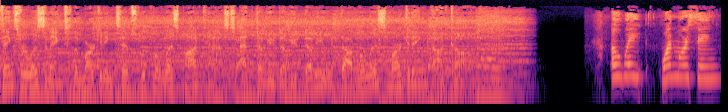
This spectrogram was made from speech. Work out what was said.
Thanks for listening to the Marketing Tips with Meliss podcast at www.melissmarketing.com. Oh, wait, one more thing.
